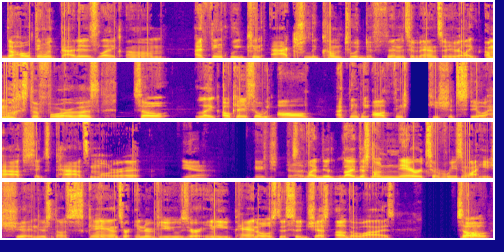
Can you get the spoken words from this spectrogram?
The whole thing with that is like um I think we can actually come to a definitive answer here, like amongst the four of us. So like okay, so we all I think we all think he should still have six paths mode, right? yeah, you should like there, like there's no narrative reason why he shouldn't. There's no scans or interviews or any panels to suggest otherwise. So Well,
